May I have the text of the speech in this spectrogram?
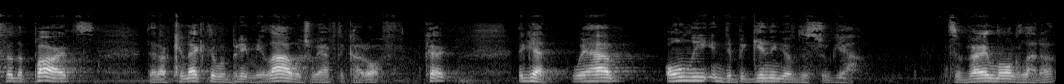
for the parts that are connected with Brit Milah, which we have to cut off. Okay? Again, we have only in the beginning of the Sugya. It's a very long letter.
